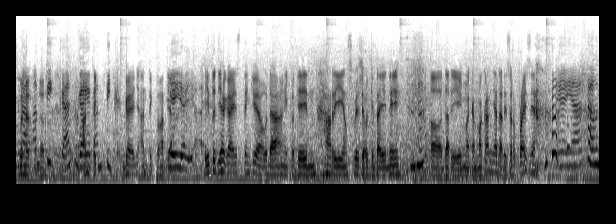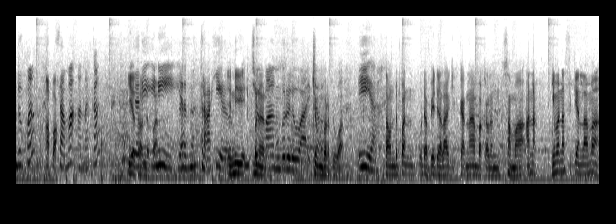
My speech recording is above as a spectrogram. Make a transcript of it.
Bener, Yang bener. antik kan? Gaya Antik. antik. gayanya antik banget ya. Iya iya iya. Itu dia guys, thank you ya udah ngikutin hari yang spesial kita ini Mhm. Eh, dari makan-makannya, dari surprise-nya. Iya. Tahun depan Apa? sama anak kan? Iya tahun Jadi depan. ini yang terakhir. Ini. Cuma berdua itu. Cuma berdua. Iya. Tahun depan udah beda lagi karena bakalan sama anak. Gimana sekian lama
